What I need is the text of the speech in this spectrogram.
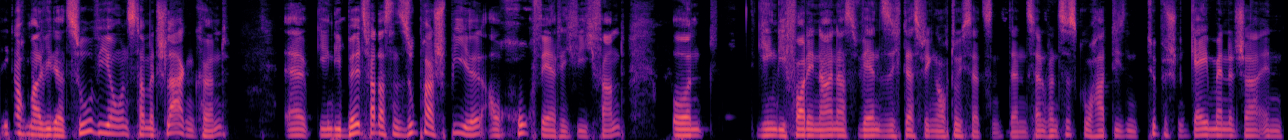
Seht auch mal wieder zu, wie ihr uns damit schlagen könnt. Äh, gegen die Bills war das ein super Spiel, auch hochwertig, wie ich fand. Und gegen die 49ers werden sie sich deswegen auch durchsetzen. Denn San Francisco hat diesen typischen Game Manager in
